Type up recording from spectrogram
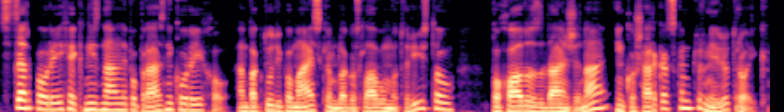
Sicer pa orehek ni znan le po prazniku orehov, ampak tudi po majskem blagoslovu motoristov, pohodu za dan žena in košarkarskem turnirju trojk.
